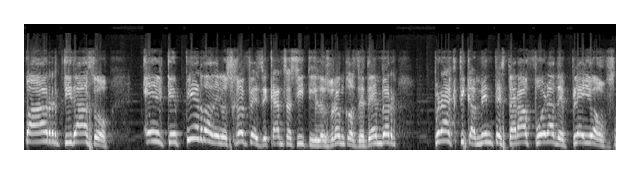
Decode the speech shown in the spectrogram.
Partidazo. El que pierda de los jefes de Kansas City y los Broncos de Denver prácticamente estará fuera de playoffs.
